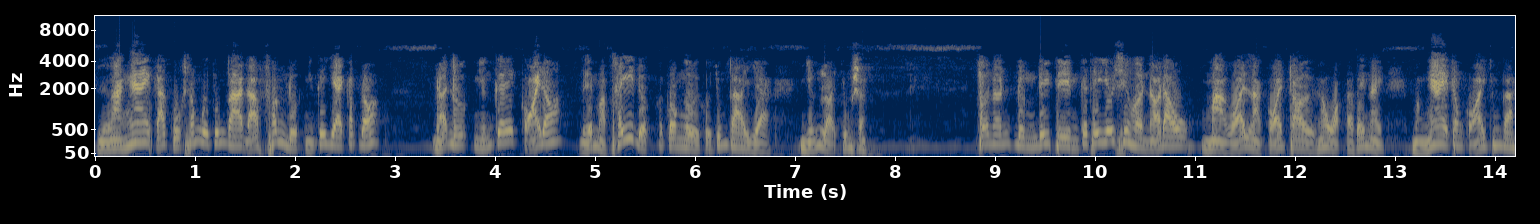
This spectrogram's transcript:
là ngay cả cuộc sống của chúng ta đã phân được những cái giai cấp đó đã được những cái cõi đó để mà thấy được cái con người của chúng ta và những loài chúng sanh. Cho nên đừng đi tìm cái thế giới siêu hình ở đâu mà gọi là cõi trời hay hoặc là thế này mà ngay trong cõi chúng ta.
